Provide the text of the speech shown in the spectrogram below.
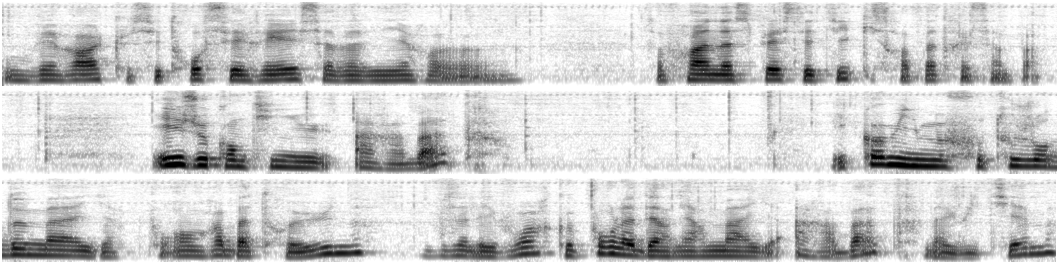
On verra que c'est trop serré, ça va venir... Euh, ça fera un aspect esthétique qui sera pas très sympa. Et je continue à rabattre. Et comme il me faut toujours deux mailles pour en rabattre une, vous allez voir que pour la dernière maille à rabattre, la huitième,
